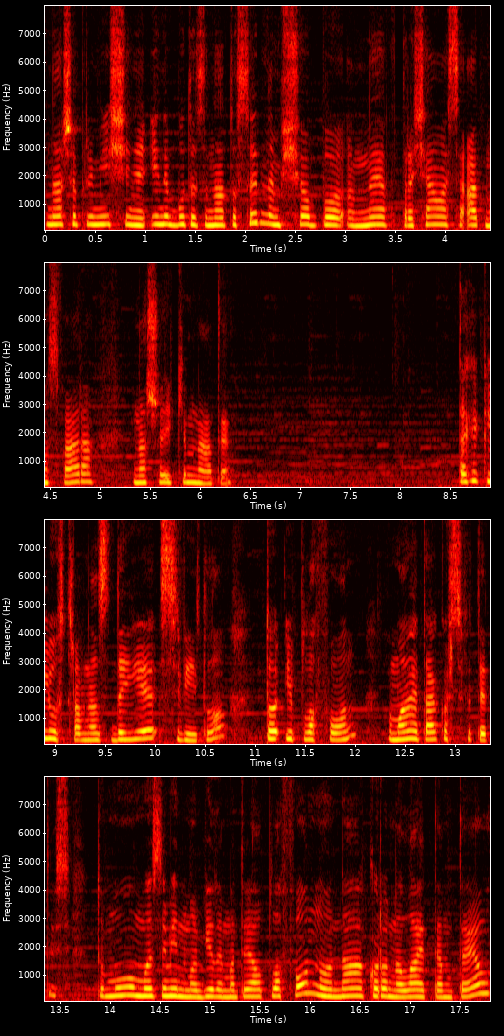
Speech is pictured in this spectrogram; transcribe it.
наше приміщення і не бути занадто сильним, щоб не втрачалася атмосфера нашої кімнати. Так як люстра в нас дає світло, то і плафон має також світитись. Тому ми замінимо білий матеріал плафону на Corona Light MTL,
